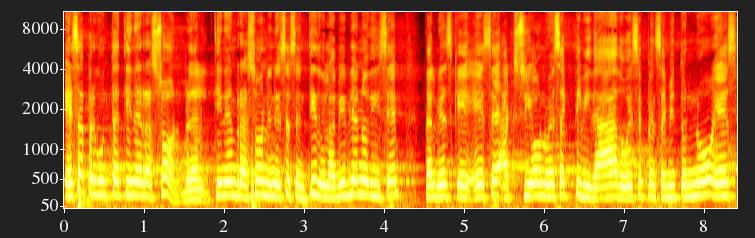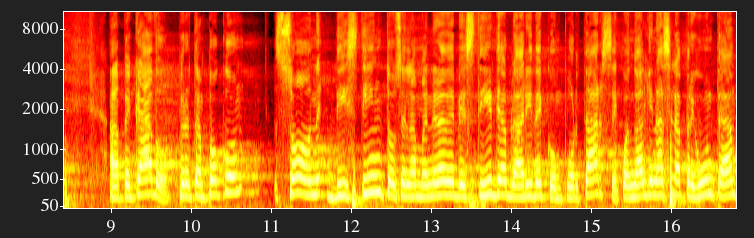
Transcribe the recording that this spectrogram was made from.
esa pregunta tiene razón, ¿verdad? Tienen razón en ese sentido. La Biblia no dice tal vez que esa acción o esa actividad o ese pensamiento no es a pecado, pero tampoco son distintos en la manera de vestir, de hablar y de comportarse. Cuando alguien hace la pregunta,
